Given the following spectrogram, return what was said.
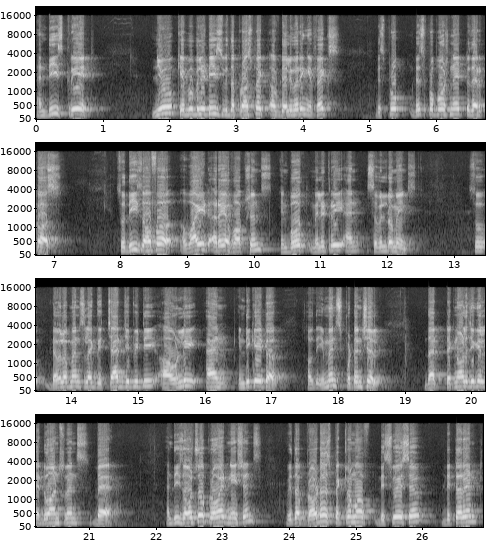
And these create new capabilities with the prospect of delivering effects dispro disproportionate to their costs. So these offer a wide array of options in both military and civil domains. So developments like the ChatGPT are only an indicator of the immense potential that technological advancements bear. And these also provide nations with a broader spectrum of dissuasive, deterrent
